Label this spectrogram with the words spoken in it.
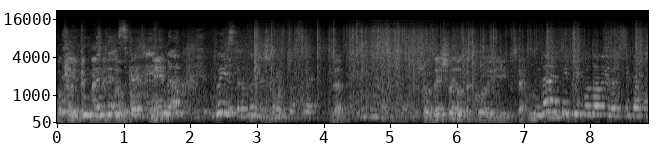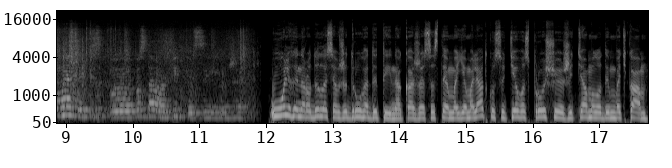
Бо коли 15 жили. Скажіть, Ні? Бистро, дуже швидко все. Да? Що, зайшли отако і все. Да, тільки подали всі документи, е, поставили підпис і вже. У Ольги народилася вже друга дитина. Каже, система «Є-малятко» суттєво спрощує життя молодим батькам,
